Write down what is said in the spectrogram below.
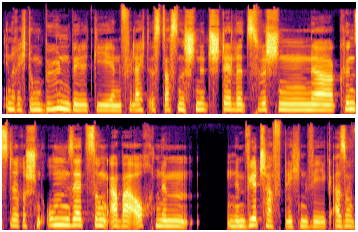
in Richtung Bühnenbild gehen. Vielleicht ist das eine Schnittstelle zwischen einer künstlerischen Umsetzung, aber auch einem, einem wirtschaftlichen Weg. Also,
